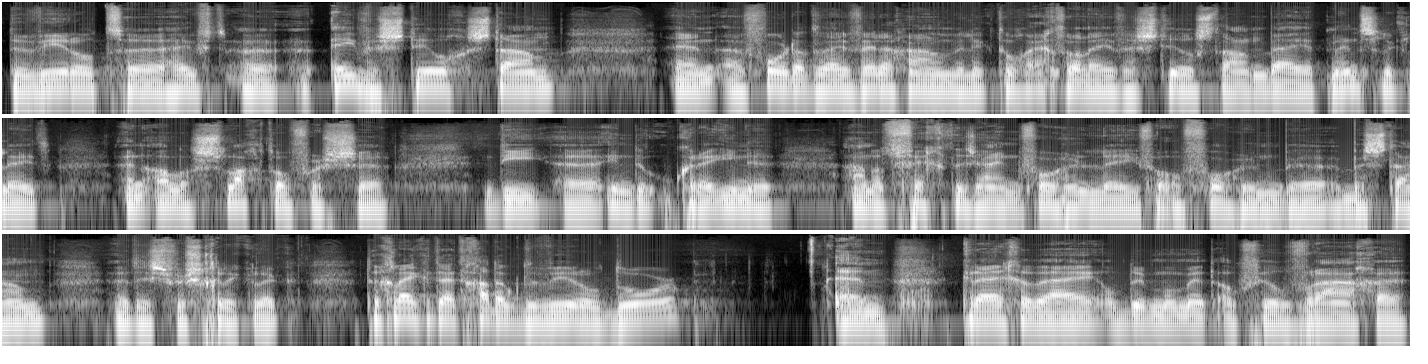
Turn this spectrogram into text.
De wereld uh, heeft uh, even stilgestaan. En uh, voordat wij verder gaan, wil ik toch echt wel even stilstaan bij het menselijk leed. En alle slachtoffers die in de Oekraïne aan het vechten zijn voor hun leven of voor hun be bestaan. Het is verschrikkelijk. Tegelijkertijd gaat ook de wereld door. En krijgen wij op dit moment ook veel vragen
